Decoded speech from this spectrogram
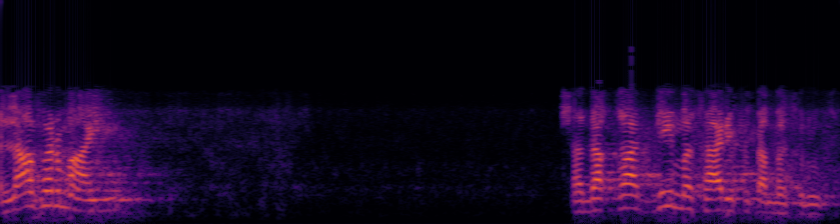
اللہ فرمائی صدقات دی مصارف تا مصروف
